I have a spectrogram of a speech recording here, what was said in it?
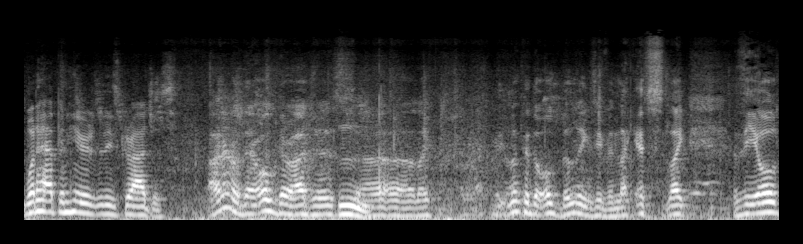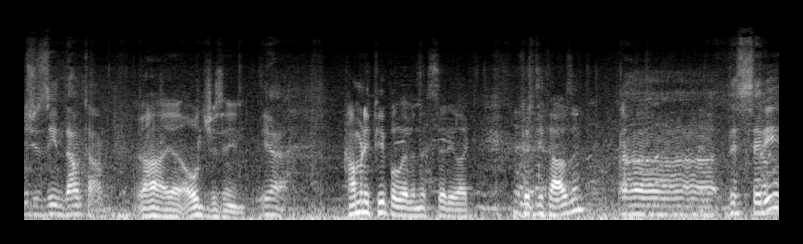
what happened here to these garages? I don't know. They're old garages. Mm. Uh, like, look at the old buildings. Even like it's like the old Jezzine downtown. Ah, yeah, old Jezzine. Yeah. How many people live in this city? Like, fifty thousand. Uh, this city?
